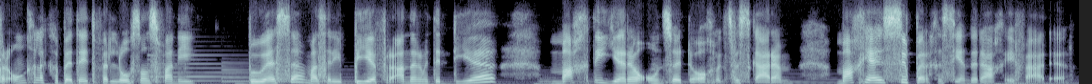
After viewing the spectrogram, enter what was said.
per ongeluk gebid het verlos ons van die bose, maar sy die B verander met 'n D. Mag die Here ons so daagliks beskerm. Mag jy 'n super geseënde dag hê verder.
